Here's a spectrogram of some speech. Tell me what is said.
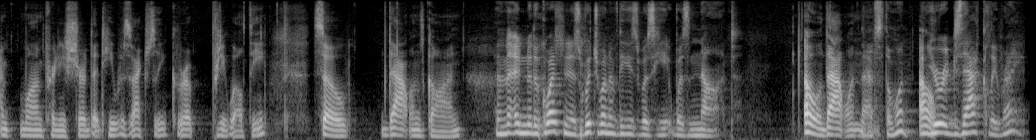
I'm, well, I'm pretty sure that he was actually grew up pretty wealthy. So that one's gone. And, and the question is, which one of these was he was not? Oh, that one. then. That's the one. Oh. You're exactly right.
